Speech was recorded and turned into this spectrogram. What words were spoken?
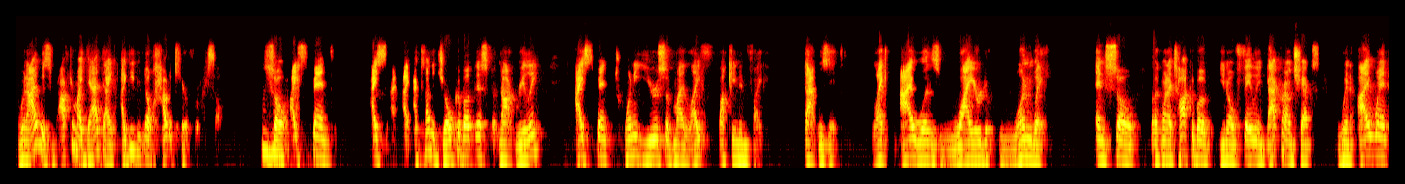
when I was, after my dad died, I didn't know how to care for myself. Mm-hmm. So I spent, I, I, I kind of joke about this, but not really. I spent 20 years of my life fucking and fighting. That was it like I was wired one way. And so, like when I talk about, you know, failing background checks, when I went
